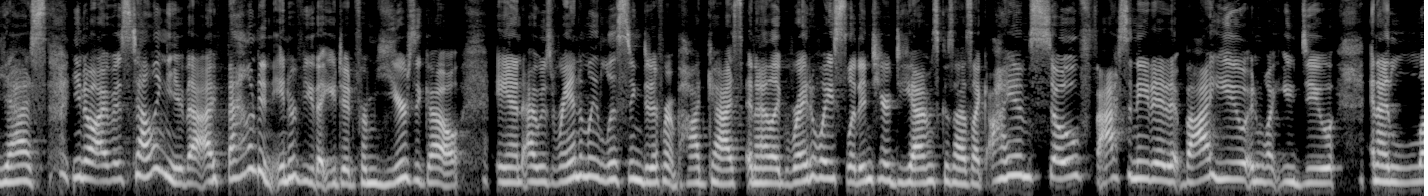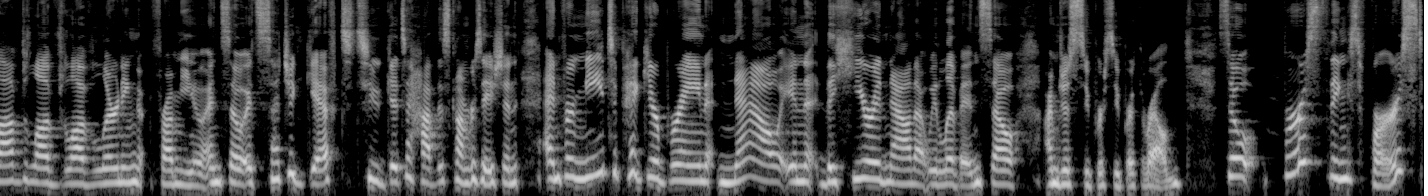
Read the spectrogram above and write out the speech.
Yes. You know, I was telling you that I found an interview that you did from years ago and I was randomly listening to different podcasts and I like right away slid into your DMs because I was like, I am so fascinated by you and what you do. And I loved, loved, loved learning from you. And so it's such a gift to get to have this conversation and for me to pick your brain now in the here and now that we live in. So I'm just super, super thrilled. So first things first,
